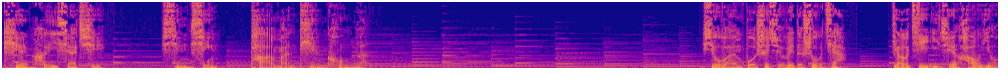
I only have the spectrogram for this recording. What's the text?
天黑下去，星星爬满天空了。修完博士学位的暑假，邀集一群好友，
